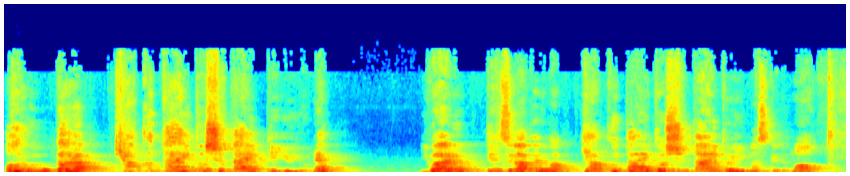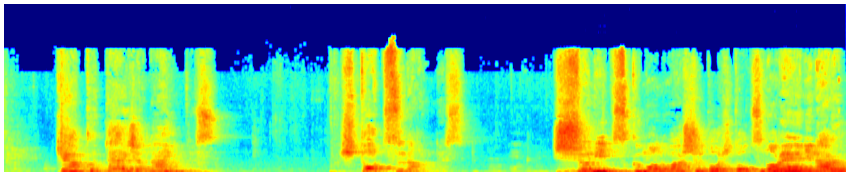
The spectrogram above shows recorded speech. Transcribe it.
ある？だから体と主体っていうよね。いわゆる哲学では客体と主体と言いますけども客体じゃないんです。一つなんです。主につくものは主と一つの霊になる。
